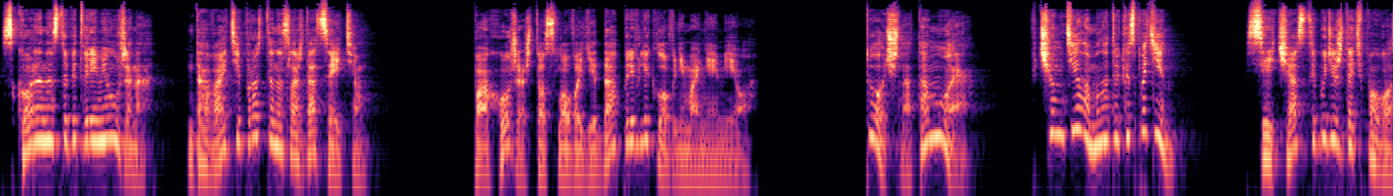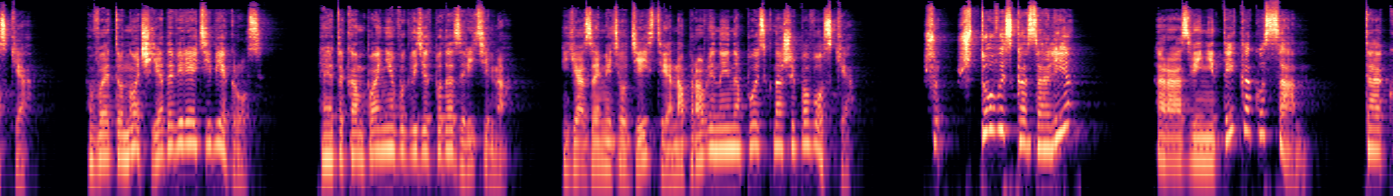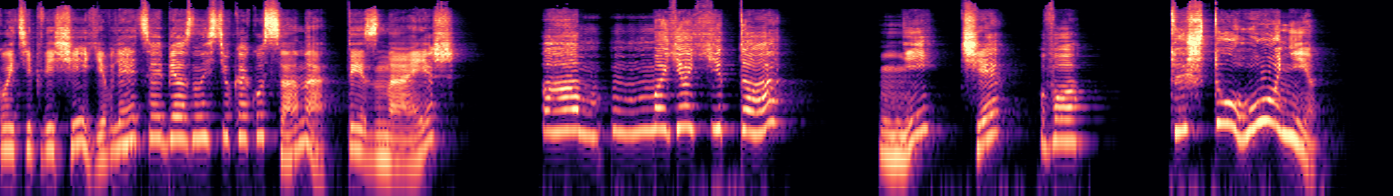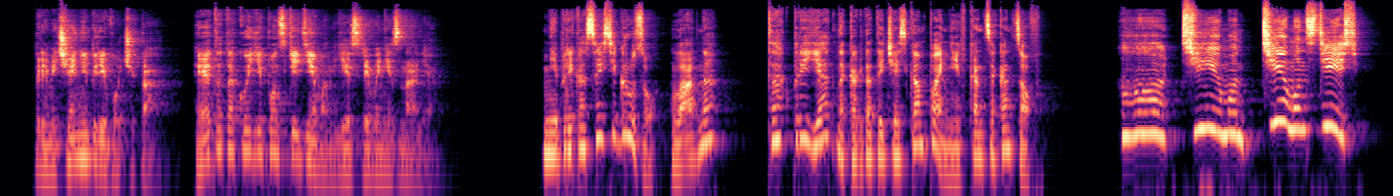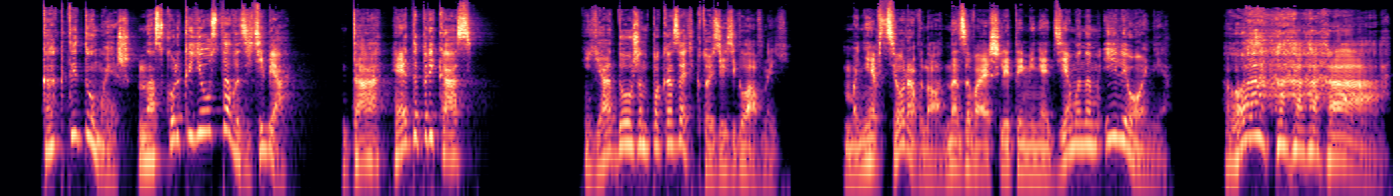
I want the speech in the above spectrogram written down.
Скоро наступит время ужина. Давайте просто наслаждаться этим. Похоже, что слово «еда» привлекло внимание Мио. Точно, Тамуэ. В чем дело, молодой господин? Сейчас ты будешь ждать в повозке. В эту ночь я доверяю тебе, Груз. Эта компания выглядит подозрительно. Я заметил действия, направленные на поиск нашей повозки. Ш что вы сказали? Разве не ты, Какусан? Такой тип вещей является обязанностью Какусана, ты знаешь? А моя еда? Ничего. Ты что, Они? Примечание переводчика. Это такой японский демон, если вы не знали. Не прикасайся к грузу, ладно? Так приятно, когда ты часть компании, в конце концов. А, демон, демон здесь! Как ты думаешь, насколько я устал из-за тебя? Да, это приказ. Я должен показать, кто здесь главный. Мне все равно, называешь ли ты меня демоном или Они. Ва-ха-ха-ха-ха!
